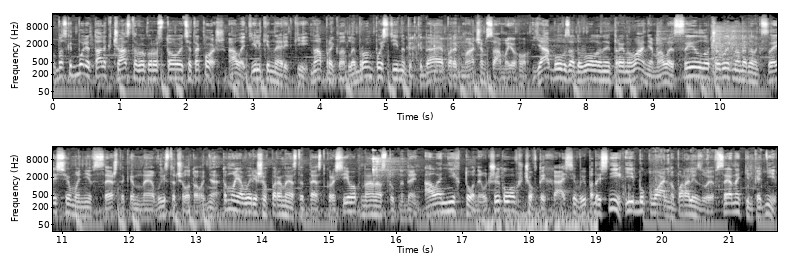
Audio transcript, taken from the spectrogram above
У баскетболі тальк часто використовується також, але тільки не рідкий. Наприклад, Леброн постійно підкидає перед матчем саме його. Я був задоволений тренуванням, але сил, очевидно, на данксесію мені все ж таки не вистачило того дня. Тому я вирішив перенести тест кросівок на наступний день. Але ніхто не очікував, що в Техасі випаде сніг і буквально паралізує все на кілька днів.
